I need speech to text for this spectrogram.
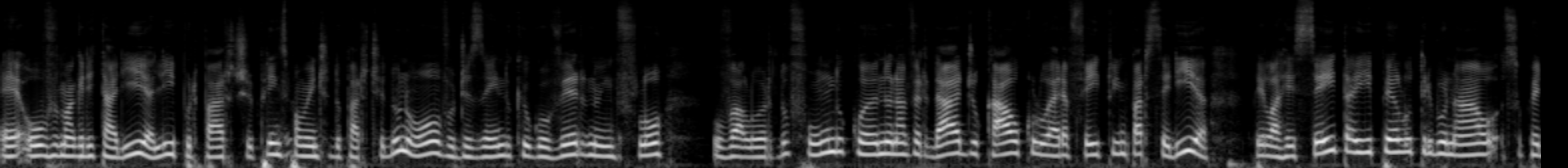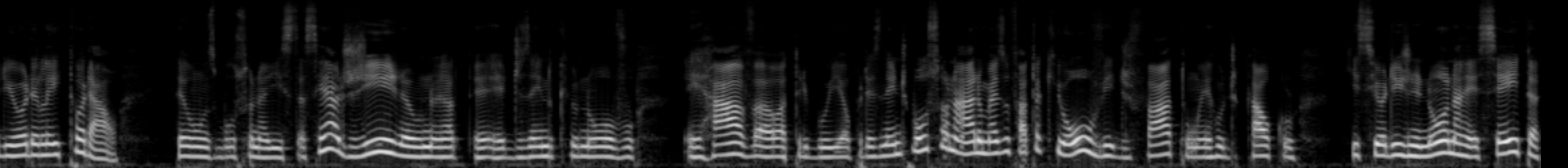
É, houve uma gritaria ali por parte, principalmente do Partido Novo, dizendo que o governo inflou o valor do fundo, quando na verdade o cálculo era feito em parceria pela Receita e pelo Tribunal Superior Eleitoral. Então os bolsonaristas reagiram, né, eh, dizendo que o Novo errava ao atribuir ao presidente Bolsonaro, mas o fato é que houve, de fato, um erro de cálculo que se originou na Receita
